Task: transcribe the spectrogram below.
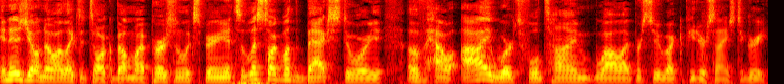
And as y'all know, I like to talk about my personal experience. So let's talk about the backstory of how I worked full time while I pursued my computer science degree.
